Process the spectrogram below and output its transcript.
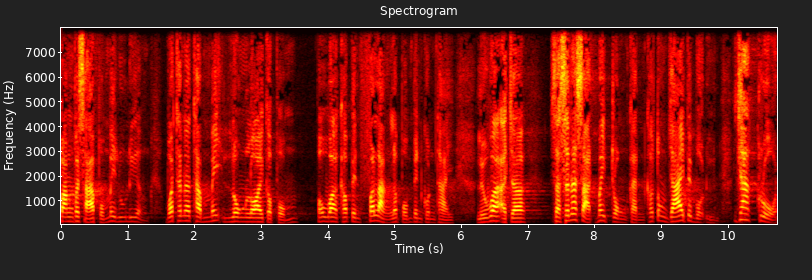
ฟังภาษาผมไม่รู้เรื่อง วัฒนธรรมไม่ลงรอยกับผม เพราะว่าเขาเป็นฝรั่งและผมเป็นคนไทย หรือว่าอาจจะศาสนศาสตร์ไม่ตรงกัน เขาต้องย้ายไปโบสถ์อื่น อย่าโกรธ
